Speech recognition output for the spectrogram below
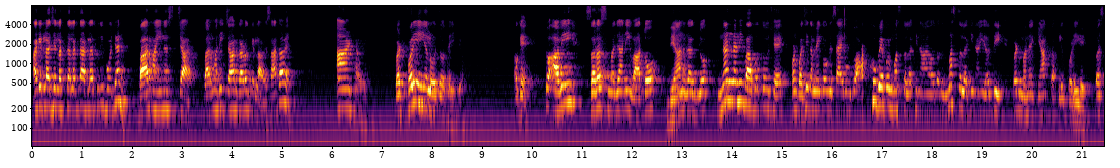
આ કેટલા છે? લખતા લખતા આટલા સુધી પહોંચ્યા ને? બાર માઇનસ ચાર. બારમાંથી ચાર ગાળો કેટલા આવે? સાત આવે? આઠ આવે. બટ ફરી અહીંયા લોચો થઈ ગયો. ઓકે. તો આવી સરસ મજાની વાતો ધ્યાન રાખજો. નાની નાની બાબતો છે, પણ પછી તમે કહો કે સાહેબ, હું તો આખું પેપર મસ્ત લખીને આવ્યો હતો કે મસ્ત લખીને આવી હતી, પણ મને ક્યાંક તકલીફ પડી ગઈ. બસ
